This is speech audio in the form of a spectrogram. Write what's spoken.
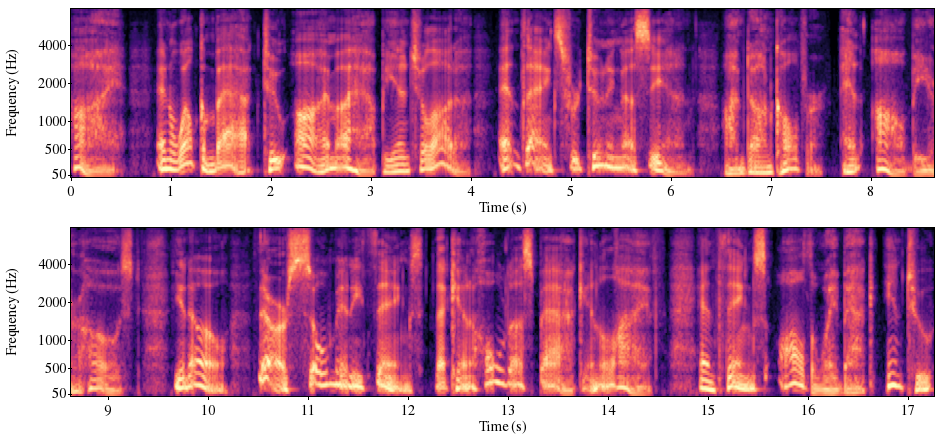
Hi, and welcome back to I'm a Happy Enchilada, and thanks for tuning us in. I'm Don Culver, and I'll be your host. You know, there are so many things that can hold us back in life, and things all the way back into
